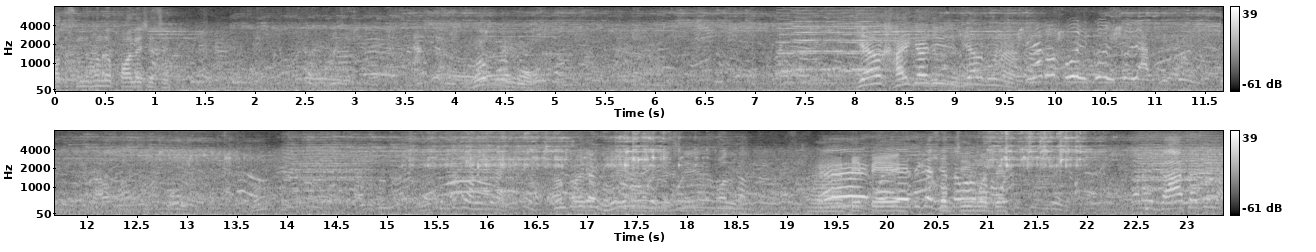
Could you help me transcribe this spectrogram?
কত সুন্দর সুন্দর ফল এসেছে। জিয়াল খাই গেছি জিয়াল বোনা ফুল ফুল ফুল আপনি ফুল মধ্যে। গাছ আছে না?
